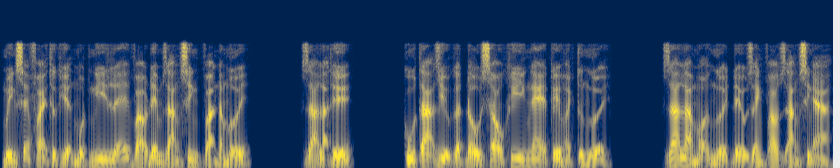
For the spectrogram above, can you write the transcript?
Mình sẽ phải thực hiện một nghi lễ vào đêm Giáng sinh và năm mới. Ra là thế. Cụ tạ dịu gật đầu sau khi nghe kế hoạch từng người. Ra là mọi người đều dành vào Giáng sinh à.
